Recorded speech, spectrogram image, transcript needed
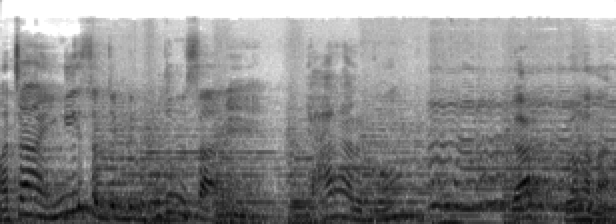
மச்சான் இங்கிலீஷ் சப்ஜெக்ட்டுக்கு புது மிஸ் ஆமே. யாரா இருக்கும்? இவங்க தான்.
